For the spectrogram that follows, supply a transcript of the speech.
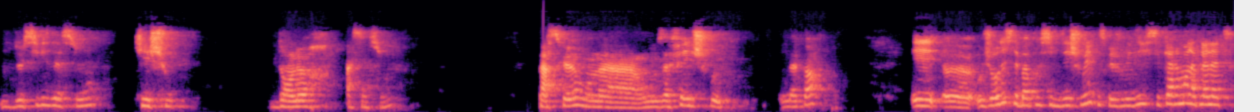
de civilisations qui échouent dans leur ascension parce qu'on on nous a fait échouer. D'accord? Et euh, aujourd'hui, c'est pas possible d'échouer parce que je vous l'ai dit, c'est carrément la planète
